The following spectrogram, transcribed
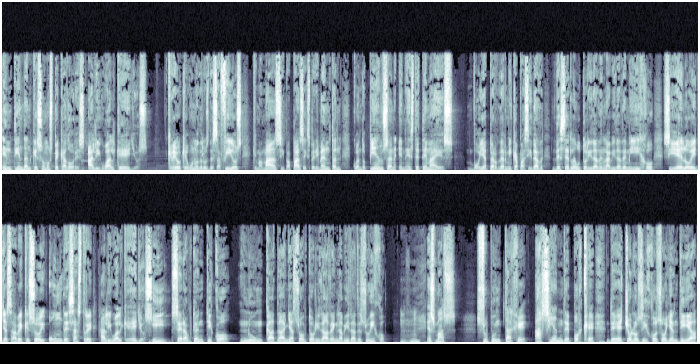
entiendan que somos pecadores, al igual que ellos. Creo que uno de los desafíos que mamás y papás experimentan cuando piensan en este tema es, voy a perder mi capacidad de ser la autoridad en la vida de mi hijo si él o ella sabe que soy un desastre al igual que ellos. Y ser auténtico nunca daña su autoridad en la vida de su hijo. Es más, su puntaje asciende porque, de hecho, los hijos hoy en día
